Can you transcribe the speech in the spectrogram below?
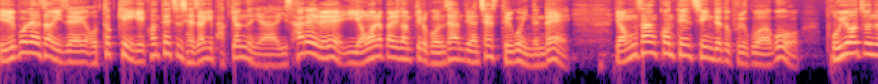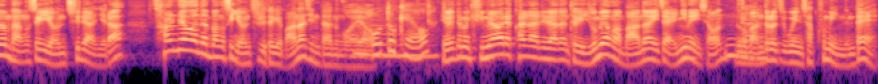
일본에서 이제 어떻게 이게 콘텐츠 제작이 바뀌었느냐 이 사례를 이 영화를 빨리 감기로 본 사람들이란 책에서 들고 있는데 영상 콘텐츠인데도 불구하고 보여주는 방식의 연출이 아니라 설명하는 방식의 연출이 되게 많아진다는 거예요. 어떡해요? 예를 들면 귀멸의 칼날이라는 되게 유명한 만화이자 애니메이션으로 네. 만들어지고 있는 작품이 있는데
